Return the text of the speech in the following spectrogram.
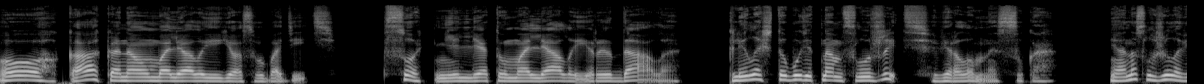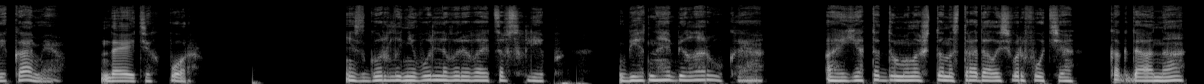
О, как она умоляла ее освободить. Сотни лет умоляла и рыдала. Клялась, что будет нам служить, вероломная сука. И она служила веками, до этих пор. Из горла невольно вырывается всхлип. Бедная белорукая. А я-то думала, что настрадалась в Ирфуте, когда она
